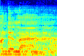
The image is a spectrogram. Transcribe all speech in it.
Somewhere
